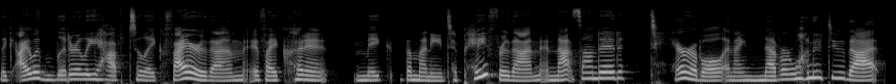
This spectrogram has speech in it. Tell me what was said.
like I would literally have to like fire them if I couldn't make the money to pay for them. And that sounded terrible. And I never want to do that.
